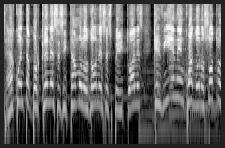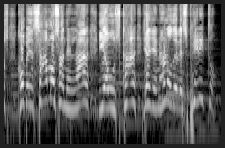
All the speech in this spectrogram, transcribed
¿Se da cuenta por qué necesitamos los dones espirituales que vienen cuando nosotros comenzamos a anhelar y a buscar y a llenarnos del Espíritu?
